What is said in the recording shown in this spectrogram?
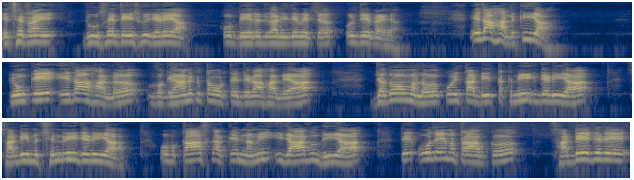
ਇਸੇ ਤਰ੍ਹਾਂ ਹੀ ਦੂਸਰੇ ਦੇਸ਼ ਵੀ ਜਿਹੜੇ ਆ, ਉਹ ਬੇਰੁਜ਼ਗਾਰੀ ਦੇ ਵਿੱਚ ਉਲਝੇ ਪਏ ਆ। ਇਹਦਾ ਹੱਲ ਕੀ ਆ? ਕਿਉਂਕਿ ਇਹਦਾ ਹੱਲ ਵਿਗਿਆਨਕ ਤੌਰ ਤੇ ਜਿਹੜਾ ਹੱਲ ਆ, ਜਦੋਂ ਮਤਲਬ ਕੋਈ ਤੁਹਾਡੀ ਤਕਨੀਕ ਜਿਹੜੀ ਆ, ਸਾਡੀ ਮਸ਼ੀਨਰੀ ਜਿਹੜੀ ਆ, ਉਹ ਵਿਕਾਸ ਕਰਕੇ ਨਵੀਂ ਈਜਾਦ ਹੁੰਦੀ ਆ ਤੇ ਉਹਦੇ ਮੁਤਾਬਕ ਸਾਡੇ ਜਿਹੜੇ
